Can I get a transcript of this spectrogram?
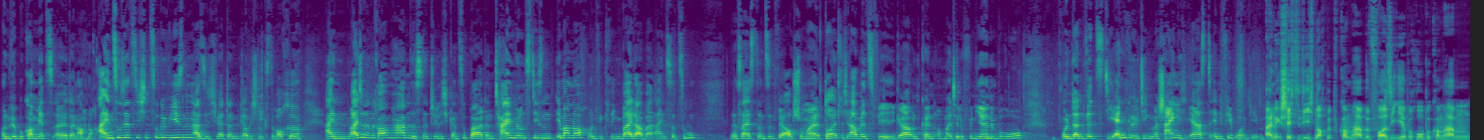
Und wir bekommen jetzt äh, dann auch noch einen zusätzlichen zugewiesen. Also ich werde dann, glaube ich, nächste Woche einen weiteren Raum haben. Das ist natürlich ganz super. Dann teilen wir uns diesen immer noch und wir kriegen beide aber eins dazu. Das heißt, dann sind wir auch schon mal deutlich arbeitsfähiger und können auch mal telefonieren im Büro. Und dann wird es die endgültigen wahrscheinlich erst Ende Februar geben. Eine Geschichte, die ich noch mitbekommen habe, bevor Sie Ihr Büro bekommen haben,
